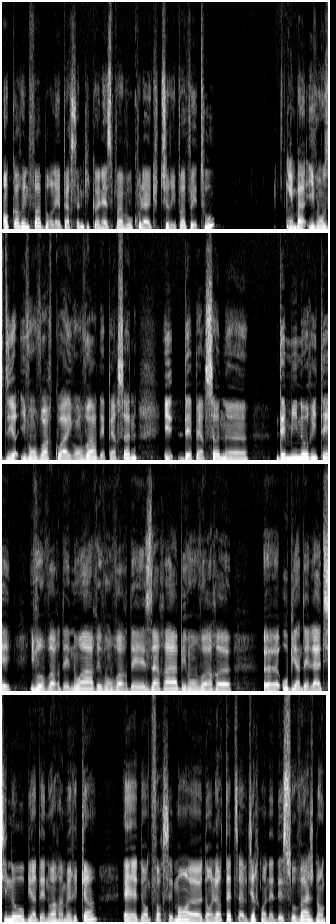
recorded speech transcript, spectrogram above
encore une fois, pour les personnes qui connaissent pas beaucoup la culture hip-hop et tout, eh ben, ils vont se dire, ils vont voir quoi? Ils vont voir des personnes, des personnes, euh, des minorités. Ils vont voir des noirs, ils vont voir des arabes, ils vont voir euh, euh, ou bien des latinos, ou bien des noirs américains. Et donc forcément, dans leur tête, ça veut dire qu'on est des sauvages. Donc,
